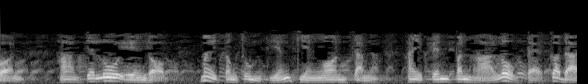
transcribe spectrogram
ก่อน หากจะรู้เองดอก ไม่ต้องทุ่มเถียงเกี่ยงงอนกัน ให้เป็นปัญหาโลกแต่ก็ได้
